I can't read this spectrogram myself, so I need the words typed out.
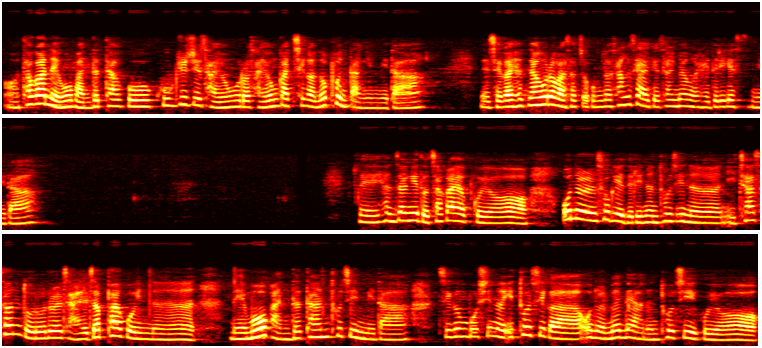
어, 터가 네모 반듯하고 국유지 사용으로 사용 가치가 높은 땅입니다. 네, 제가 현장으로 가서 조금 더 상세하게 설명을 해드리겠습니다. 네, 현장에 도착하였고요. 오늘 소개해드리는 토지는 2차선 도로를 잘 접하고 있는 네모 반듯한 토지입니다. 지금 보시는 이 토지가 오늘 매매하는 토지이고요.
